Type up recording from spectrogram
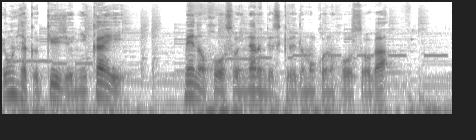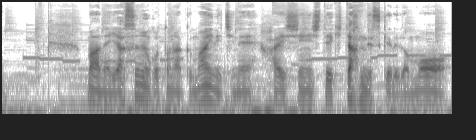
?492 回目の放送になるんですけれども、この放送が。まあね、休むことなく毎日ね、配信してきたんですけれども、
